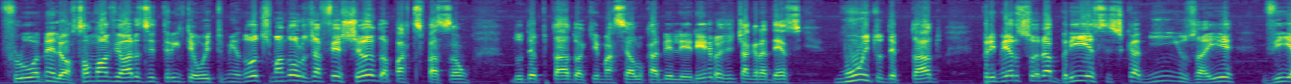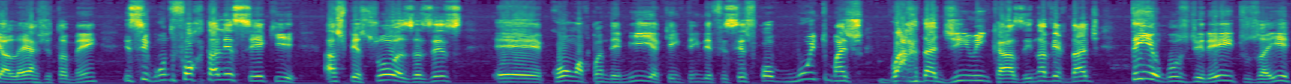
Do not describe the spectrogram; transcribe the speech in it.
flua melhor. São 9 horas e 38 minutos. Manolo, já fechando a participação do deputado aqui, Marcelo Cabeleireiro, a gente agradece muito, deputado. Primeiro, o senhor abrir esses caminhos aí, via LERJ também. E segundo, fortalecer que as pessoas, às vezes, é, com a pandemia, quem tem deficiência ficou muito mais guardadinho em casa. E, na verdade, tem alguns direitos aí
